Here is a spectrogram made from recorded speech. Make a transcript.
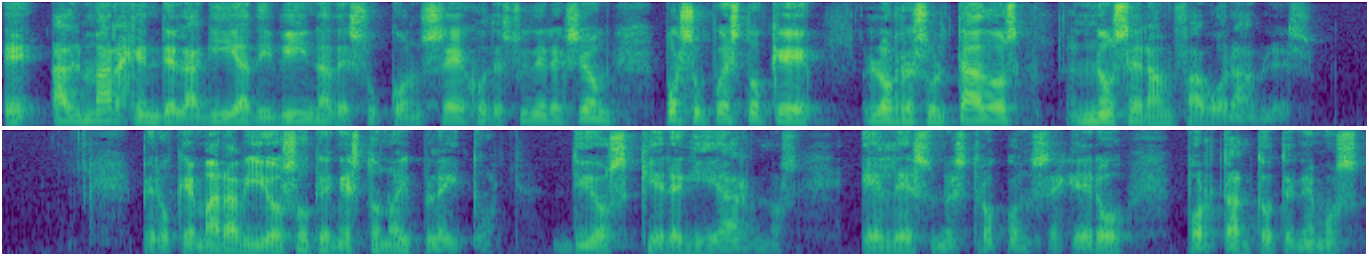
eh, al margen de la guía divina, de su consejo, de su dirección, por supuesto que los resultados no serán favorables. Pero qué maravilloso que en esto no hay pleito. Dios quiere guiarnos. Él es nuestro consejero, por tanto tenemos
